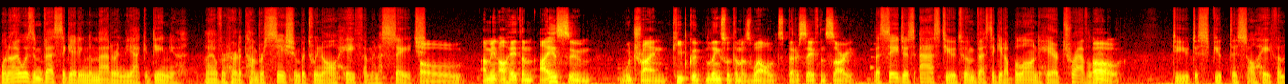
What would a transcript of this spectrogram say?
When I was investigating the matter in the academia, I overheard a conversation between Alhaitham and a sage. Oh. I mean, Alhaitham, I assume, would try and keep good links with them as well. It's better safe than sorry. The sages asked you to investigate a blonde-haired traveler. Oh. Do you dispute this, Alhaitham?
